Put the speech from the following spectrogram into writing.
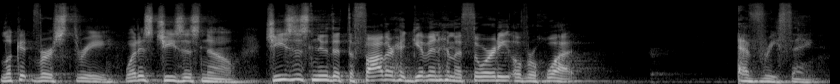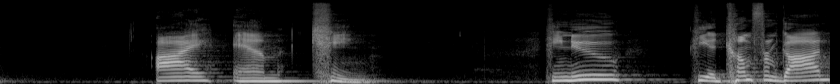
Look at verse 3. What does Jesus know? Jesus knew that the Father had given him authority over what? Everything. I am king. He knew he had come from God,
